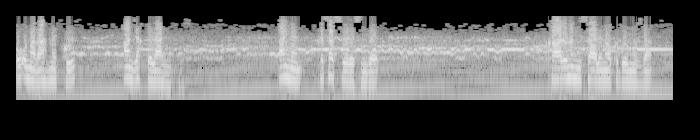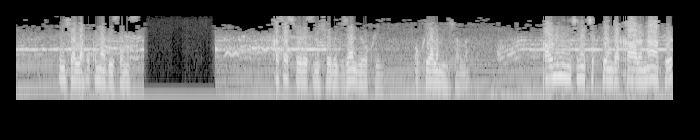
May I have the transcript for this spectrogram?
o ona rahmet değil ancak bela getirir. Aynen Kasas suresinde Karun'un misalini okuduğumuzda inşallah okumadıysanız Kasas suresini şöyle güzel bir okuyun. Okuyalım inşallah. Kavminin içine çıktığında Karun ne yapıyor?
